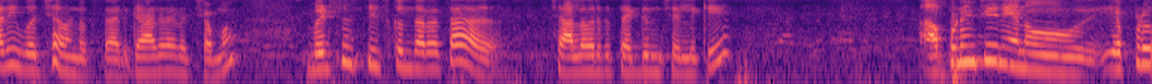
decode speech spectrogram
అని వచ్చామండి ఒకసారి గాదరాడు వచ్చాము. మెడిసిన్స్ తీసుకున్న తర్వాత చాలా వరకు తగ్గింది చెల్లికి. అప్పటి నుంచి నేను ఎప్పుడు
